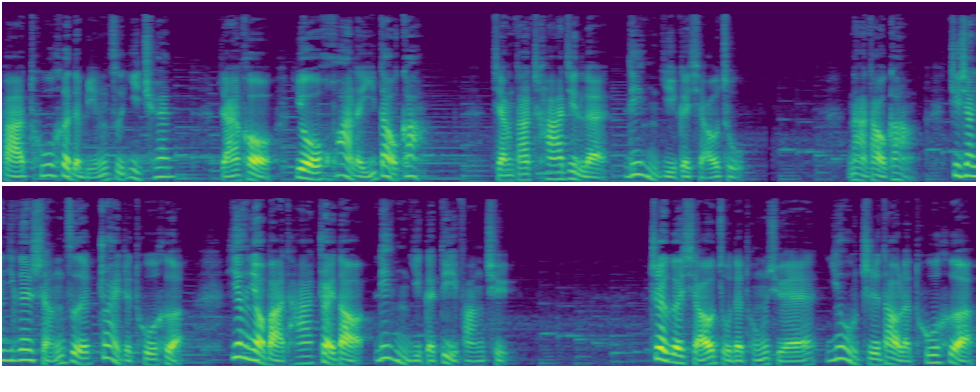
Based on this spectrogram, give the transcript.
把秃鹤的名字一圈，然后又画了一道杠，将它插进了另一个小组。那道杠就像一根绳子拽着秃鹤，硬要把它拽到另一个地方去。这个小组的同学又知道了秃鹤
